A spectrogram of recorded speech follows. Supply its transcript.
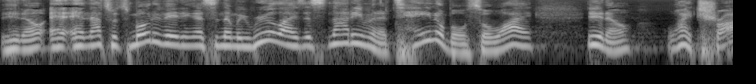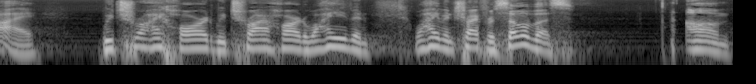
You know, and, and that's what's motivating us. And then we realize it's not even attainable. So why, you know, why try? We try hard, we try hard. Why even, why even try? For some of us, um,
